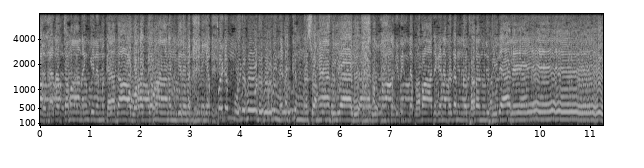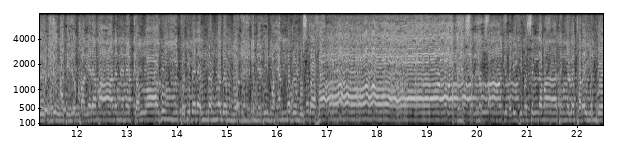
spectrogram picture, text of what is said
അത് നടത്തമാണെങ്കിലും കഥ ഉറക്കമാണെങ്കിലും എപ്പോഴും ഒടുവോടുകൂടി നടക്കുന്ന സ്വഹാബിയാട് അള്ളാഹുവിന്റെ പ്രവാചകൻ അവിടെ നിന്ന് പറഞ്ഞു ബിലാലേ അതിനു പകരമാണ് നിനക്ക് അള്ളാഹു ഈ പ്രതിഫലം തന്നതെന്ന് നബി മുഹമ്മദ് മുസ്തഫ തങ്ങൾ പറയുമ്പോ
